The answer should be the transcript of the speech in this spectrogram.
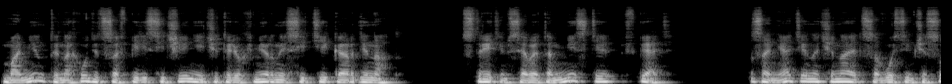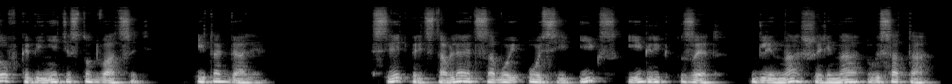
Моменты находятся в пересечении четырехмерной сети координат. Встретимся в этом месте в 5. Занятие начинается в 8 часов в кабинете 120 и так далее. Сеть представляет собой оси x, y, z, длина, ширина, высота,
